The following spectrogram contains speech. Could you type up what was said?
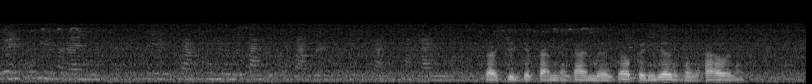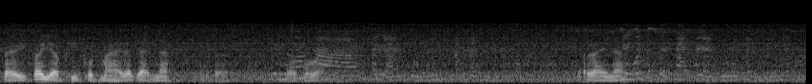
ได้ผู้มีแสดงมีการชุมนุมในการจุดต่างๆเป็นการทาง การเมืองแต่กิจกรรมทางการเมืองก็เป็นเรื่องของเขานะ แต่ก็อย่าผิดกฎหมายแล้วกันนะเห็นว่าจะขยายผลหลังจากนี้ไหมคะอะไรนะเห็นว่าจะเกิดการขยายผลหลังจากนี้ไหมคะ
